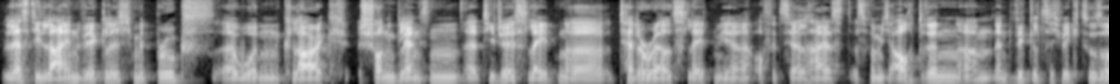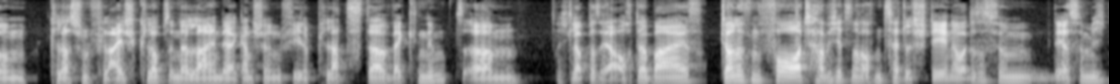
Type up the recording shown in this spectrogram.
lässt die Line wirklich mit Brooks, äh, Wooden, Clark schon glänzen. Äh, TJ Slayton oder Tedderell Slayton, wie er offiziell heißt, ist für mich auch drin. Ähm, entwickelt sich wirklich zu so einem klassischen Fleischklops in der Line, der ganz schön viel Platz da wegnimmt. Ähm, Ich glaube, dass er auch dabei ist. Jonathan Ford habe ich jetzt noch auf dem Zettel stehen, aber das ist für, der ist für mich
